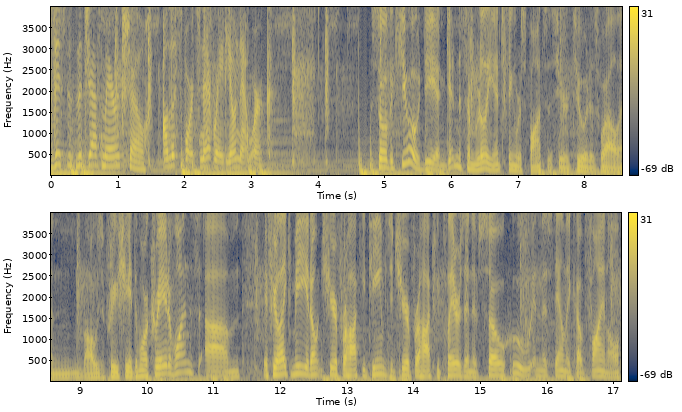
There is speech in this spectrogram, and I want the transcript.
This is the Jeff Marek Show on the Sportsnet Radio Network. So the QOD and getting some really interesting responses here to it as well, and always appreciate the more creative ones. Um, if you're like me, you don't cheer for hockey teams, you cheer for hockey players, and if so, who in the Stanley Cup Final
